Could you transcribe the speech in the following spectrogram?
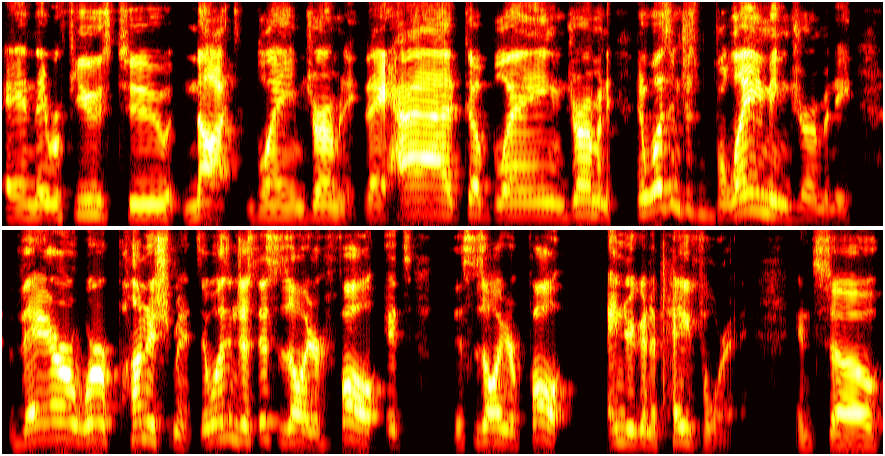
and they refused to not blame Germany. They had to blame Germany. It wasn't just blaming Germany, there were punishments. It wasn't just this is all your fault, it's this is all your fault and you're going to pay for it. And so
